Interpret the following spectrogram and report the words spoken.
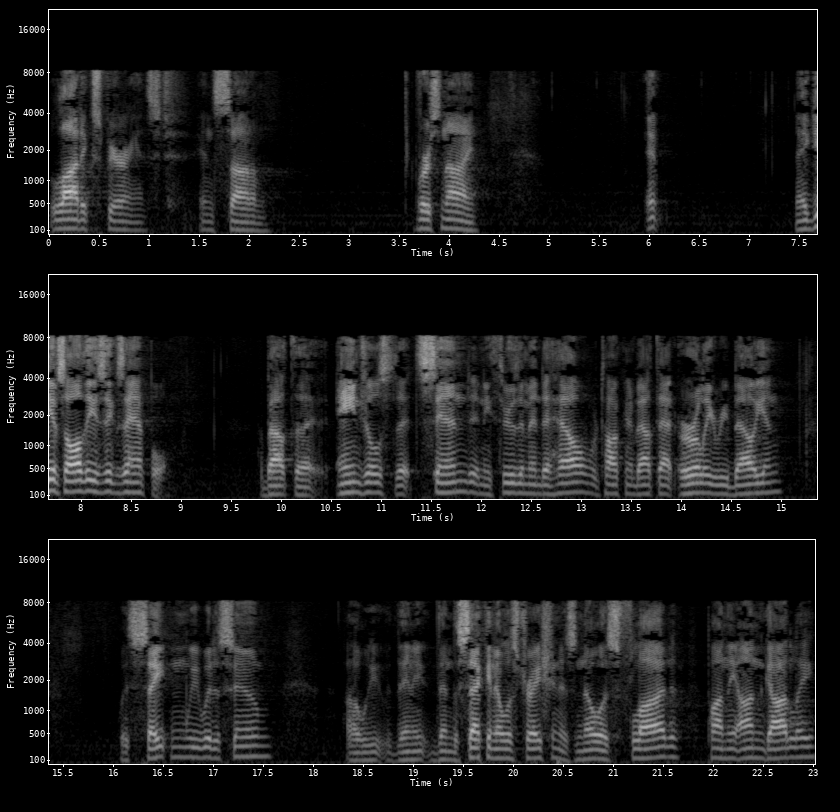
Lot experienced in Sodom. Verse 9. It, now he gives all these examples about the angels that sinned and he threw them into hell. We're talking about that early rebellion with Satan, we would assume. Uh, we, then, then the second illustration is Noah's flood upon the ungodly.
